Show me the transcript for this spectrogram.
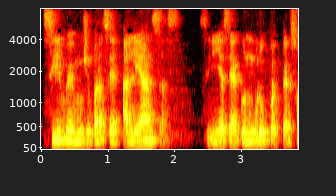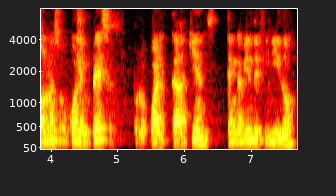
sirve mucho para hacer alianzas, ¿sí? ya sea con un grupo de personas o con empresas, por lo cual cada quien tenga bien definido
